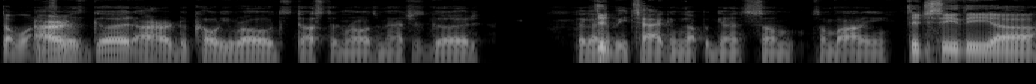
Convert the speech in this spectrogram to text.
Double or I heard it's good. I heard the Cody Rhodes, Dustin Rhodes match is good. They're gonna be tagging up against some somebody. Did you see the? uh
